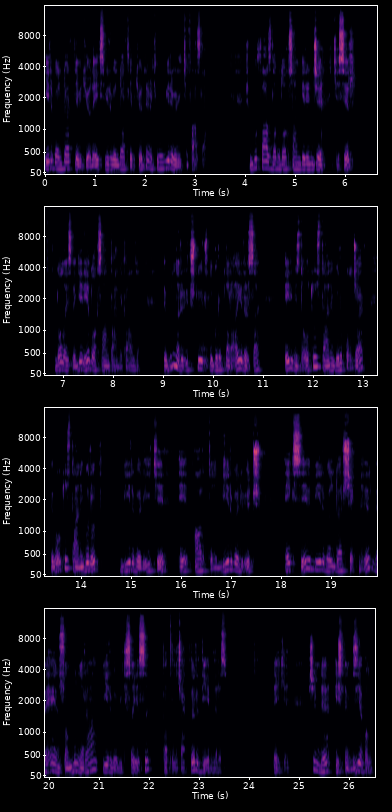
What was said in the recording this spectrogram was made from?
1 bölü 4 ile bitiyordu. Eksi 1 bölü 4 ile bitiyor. Demek ki bu 1 bölü 2 fazla. Şimdi bu fazla bu 91. kesir. Dolayısıyla geriye 90 tane kaldı. Ve bunları üçlü üçlü gruplara ayırırsak elimizde 30 tane grup olacak. Ve bu 30 tane grup 1 bölü 2 e, artı 1 bölü 3 eksi 1 bölü 4 şeklindedir ve en son bunlara 1 bölü 2 sayısı katılacaktır diyebiliriz. Peki şimdi işlemimizi yapalım.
